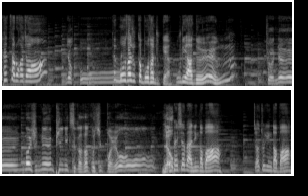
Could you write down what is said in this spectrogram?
pet 사러 가자. 야호. 뭐 사줄까? 뭐 사줄게. 우리 아들. 음? 저는 멋있는 phoenix가 갖고 싶어요. pet shop이 아닌가 봐. 저쪽인가 봐.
